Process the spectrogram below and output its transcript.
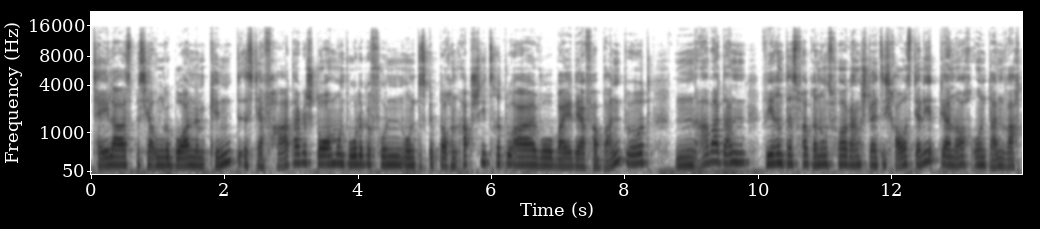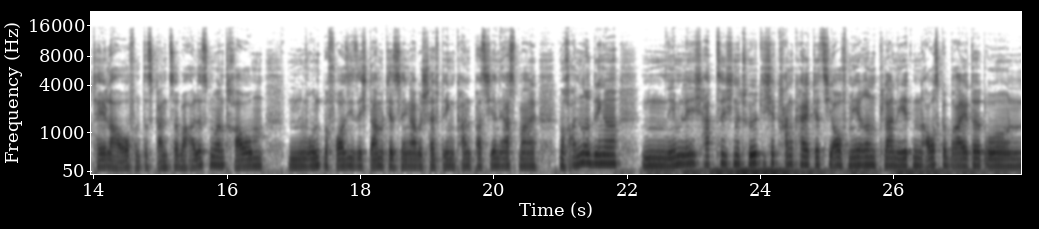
Taylors bisher ungeborenem Kind ist der Vater gestorben und wurde gefunden. Und es gibt auch ein Abschiedsritual, wobei der verbrannt wird. Hm, aber dann während des Verbrennungsvorgangs stellt sich raus, der lebt ja noch und dann wacht Taylor auf und das Ganze war alles nur ein Traum. Hm, und bevor sie sich damit jetzt länger beschäftigen kann, passieren erstmal noch andere Dinge. Hm, nämlich hat sich eine tödliche Krankheit jetzt hier auf mehreren Planeten ausgebreitet und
